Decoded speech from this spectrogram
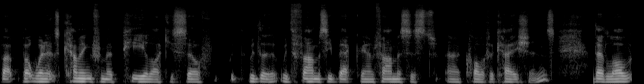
but but when it's coming from a peer like yourself with with a with pharmacy background, pharmacist uh, qualifications, that'll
